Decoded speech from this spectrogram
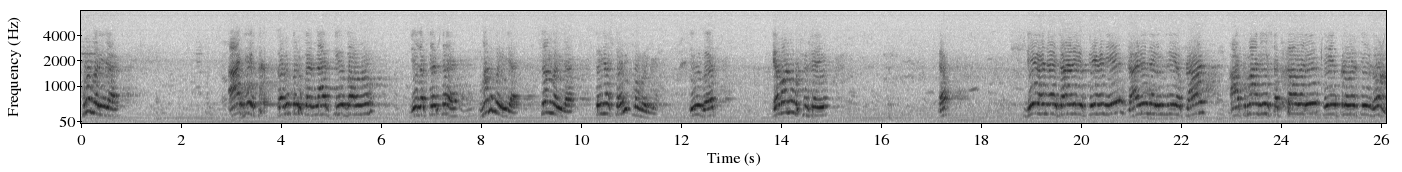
શું મરી જાય? આ જે કરું કરું કરનાર જીવ ભાવનું જે લક્ષણ છે, મન મળી જાય શ્રમ મળી જાય, તો એના સ્વરૂપમાં મળી જાય. એવું ઘર કહેવાનું શું છે દેહ ને જાણે પ્રેરણે જાણે ને ઇન્દ્રિય પ્રાણ, આત્માની સત્તા વડે તે પ્રવૃત્તિ ગણ.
